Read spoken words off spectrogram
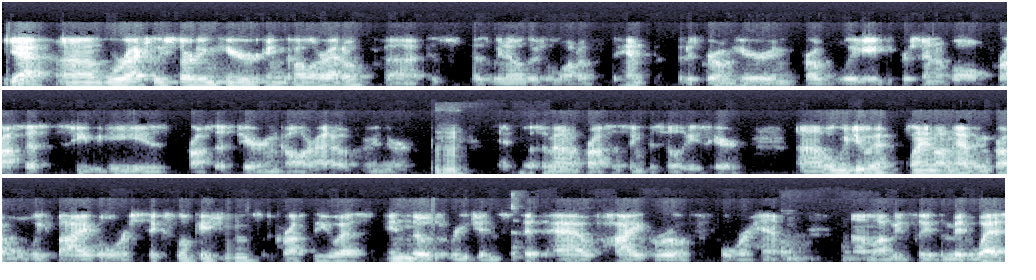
yeah um, we're actually starting here in colorado uh, as we know there's a lot of hemp that is grown here and probably 80% of all processed cbd is processed here in colorado i mean there are mm-hmm. endless amount of processing facilities here uh, but we do have, plan on having probably five or six locations across the U.S. in those regions that have high growth for hemp. Um, obviously, the Midwest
